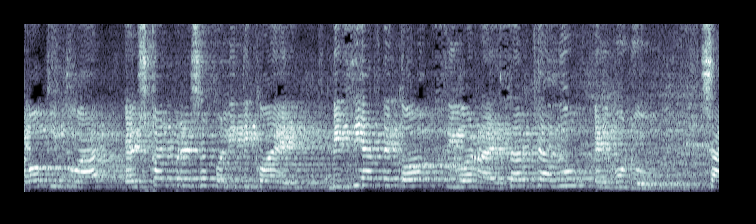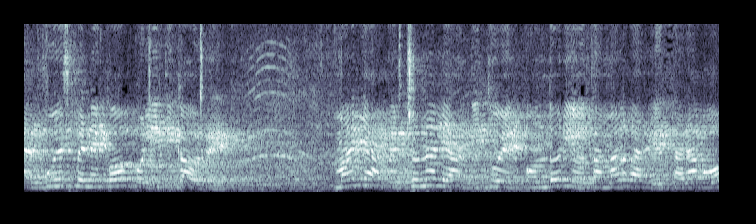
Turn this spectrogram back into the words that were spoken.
egokituak euskal preso politikoei biziarteko zigorra ezartzea du helburu, salbuespeneko politika horrek. Maila pertsonalean dituen ondorio eta malgarri ezarago,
